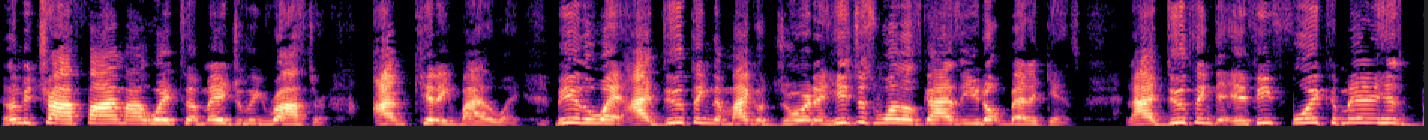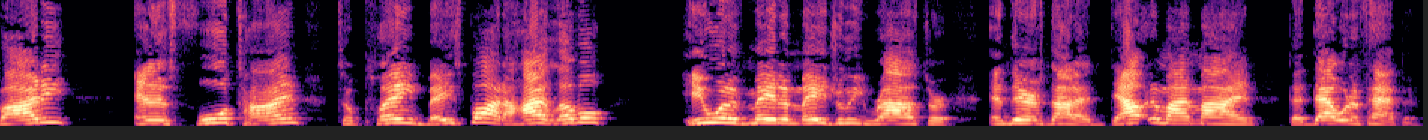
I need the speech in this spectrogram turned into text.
and let me try to find my way to a major league roster. I'm kidding, by the way. But either way, I do think that Michael Jordan, he's just one of those guys that you don't bet against. And I do think that if he fully committed his body and his full time to playing baseball at a high level, he would have made a major league roster, and there's not a doubt in my mind that that would have happened.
